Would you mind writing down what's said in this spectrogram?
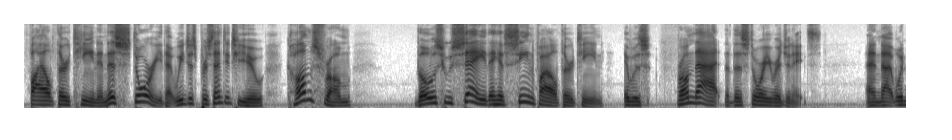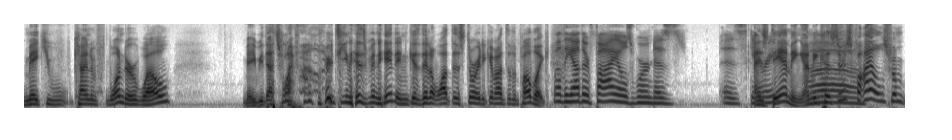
file 13. And this story that we just presented to you comes from those who say they have seen file 13. It was from that that this story originates. And that would make you kind of wonder, well, maybe that's why file 13 has been hidden because they don't want this story to come out to the public. Well, the other files weren't as as scary? as damning. I mean, because there's Oh. files from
